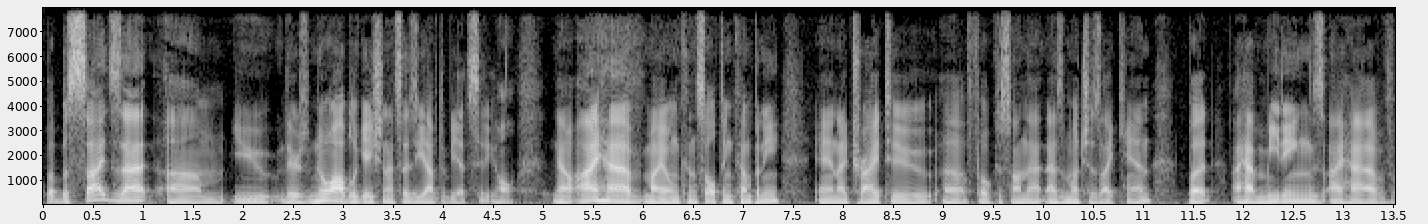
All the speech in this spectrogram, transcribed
But besides that, um, you there's no obligation that says you have to be at City Hall. Now I have my own consulting company, and I try to uh, focus on that as much as I can. But I have meetings. I have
